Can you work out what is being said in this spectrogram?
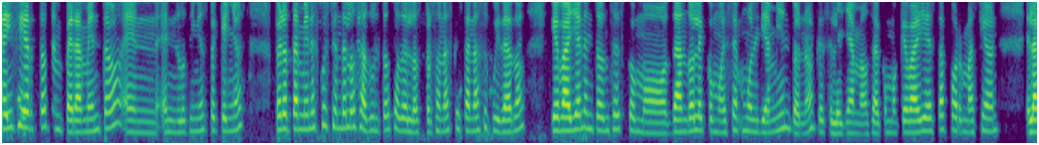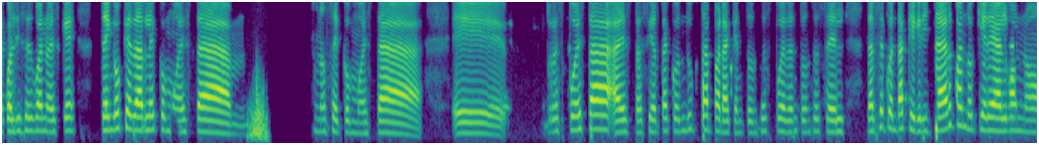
hay cierto temperamento en, en los niños pequeños, pero también es cuestión de los adultos o de las personas que están a su cuidado, que vayan entonces como dándole como ese moldeamiento, ¿no? Que se le llama, o sea, como que vaya esta formación en la cual dices, bueno, es que tengo que darle como esta, no sé, como esta... Eh, respuesta a esta cierta conducta para que entonces pueda entonces él darse cuenta que gritar cuando quiere algo no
